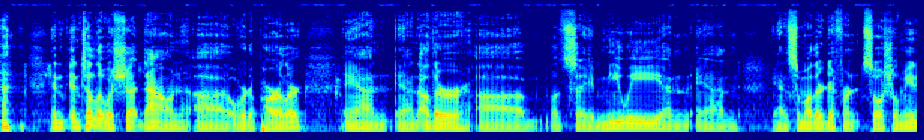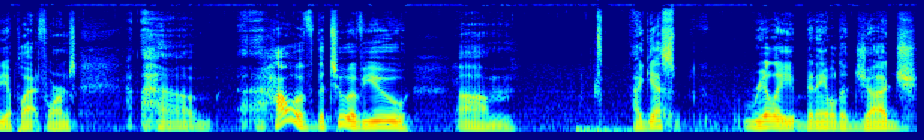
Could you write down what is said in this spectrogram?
in, until it was shut down, uh, over to Parler and and other, uh, let's say MeWe and and and some other different social media platforms. Uh, how have the two of you, um, I guess, really been able to judge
